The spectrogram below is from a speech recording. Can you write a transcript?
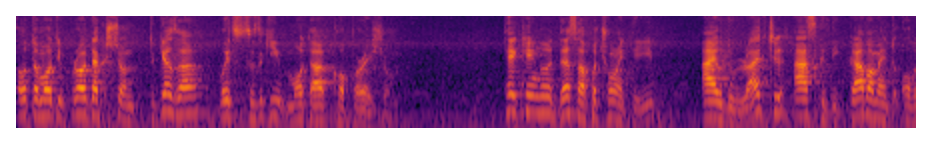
automotive production together with Suzuki Motor Corporation. Taking this opportunity, I would like to ask the government of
